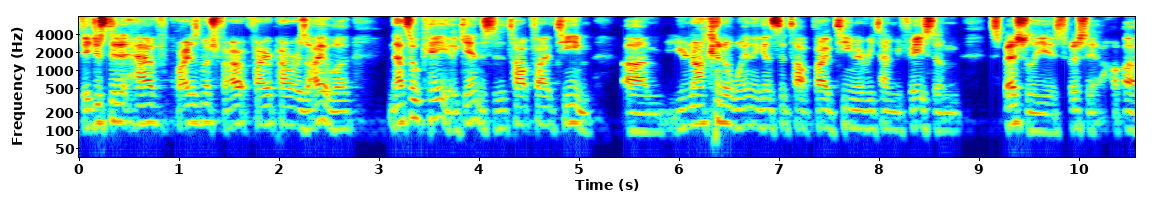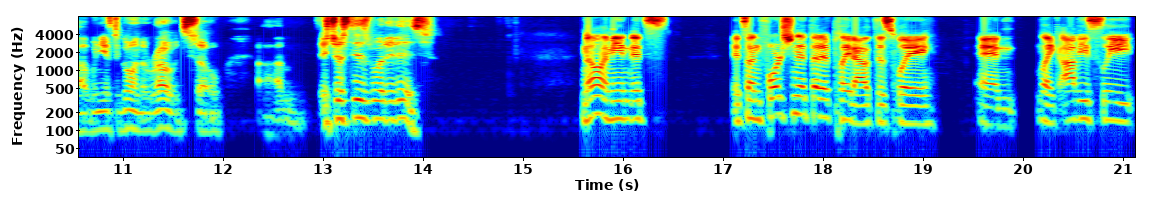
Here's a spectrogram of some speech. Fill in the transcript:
they just didn't have quite as much fire, firepower as Iowa, and that's okay. Again, this is a top five team. Um, you're not going to win against a top five team every time you face them, especially especially uh, when you have to go on the road. So um, it just is what it is. No, I mean it's it's unfortunate that it played out this way, and like obviously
